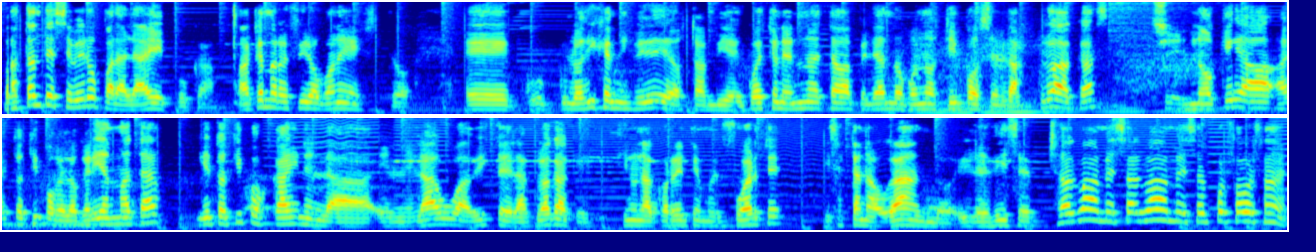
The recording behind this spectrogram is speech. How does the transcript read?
bastante severo para la época. ¿A qué me refiero con esto? Eh, lo dije en mis videos también. Cuestión en una estaba peleando con unos tipos en las cloacas, Sí. noquea a estos tipos que lo querían matar y estos tipos caen en, la, en el agua, viste, de la cloaca que tiene una corriente muy fuerte y se están ahogando y les dice, salvame, salvame, sal- por favor, salvame.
